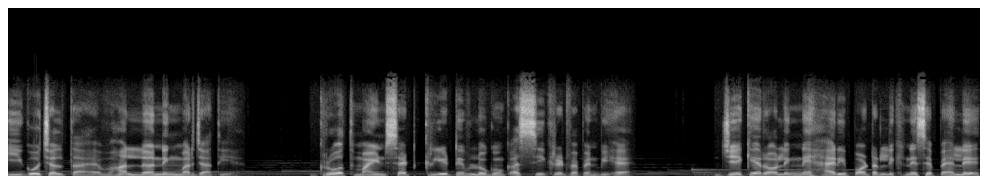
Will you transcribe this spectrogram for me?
ईगो चलता है, वहाँ लर्निंग मर जाती है। ग्रोथ माइंडसेट क्रिएटिव लोगों का सीक्रेट वेपन भी है। जेके रॉलिंग ने हैरी पॉटर लिखने से पहले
